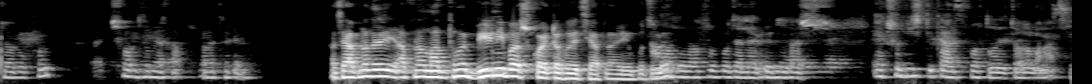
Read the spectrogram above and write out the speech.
সংরক্ষণ সব ধরনের কাজ করা থাকে। আচ্ছা আপনাদের আপনার মাধ্যমে বীর নিবাস কয়টা হয়েছে আপনার এই উপজেলায়? আমাদের উপজেলায় বিনিবাস একশো বিশটি কাজ বর্তমানে চলমান আছে।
